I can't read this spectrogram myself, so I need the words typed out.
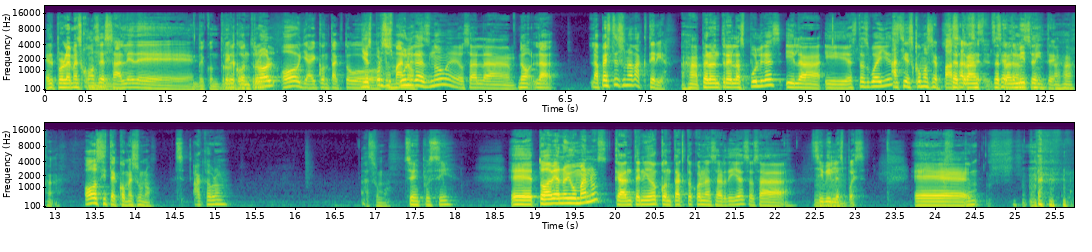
El problema es cuando se Mm. sale de, De control. de De control. o ya hay contacto Y es por sus humano. pulgas, ¿no, güey? O sea, la... No, la, la peste es una bacteria. Ajá, pero entre las pulgas y, la, y estas güeyes... Así es como se pasa. trans- se transmite. Ajá. Ajá. O si te comes uno, Ah, cabrón. asumo. Sí, pues sí. Eh, todavía no hay humanos que han tenido contacto con las ardillas, o sea, civiles, pues. Eh,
